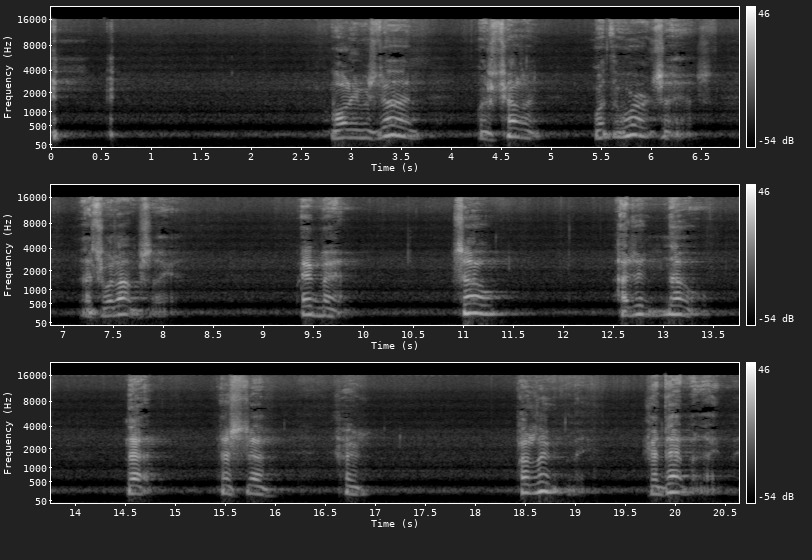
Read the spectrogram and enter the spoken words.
What he was doing was telling what the Word says. That's what I'm saying. Amen. So, I didn't know that this stuff could pollute me, contaminate me,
